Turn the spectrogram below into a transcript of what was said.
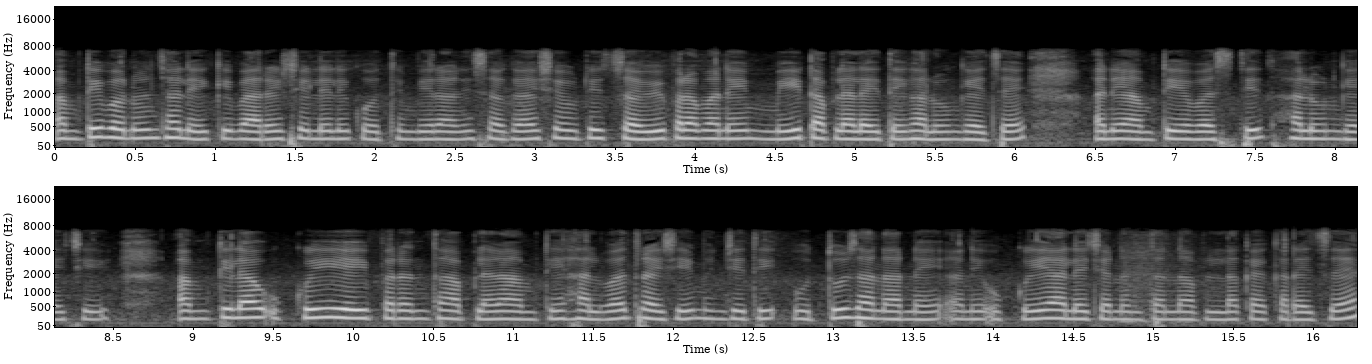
आमटी बनवून झाली की बारीक चिरलेली कोथिंबीर आणि सगळ्या शेवटी चवीप्रमाणे मीठ आपल्याला इथे घालून घ्यायचं आहे आणि आमटी व्यवस्थित हलवून घ्यायची. आमटीला उकळी येईपर्यंत आपल्याला आमटी हलवत राहायची म्हणजे ती उतू जाणार नाही आणि उकळी आल्याच्यानंतर आपल्याला काय करायचं आहे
